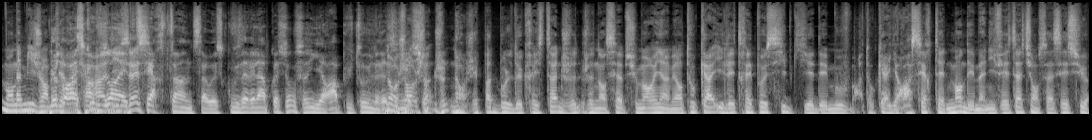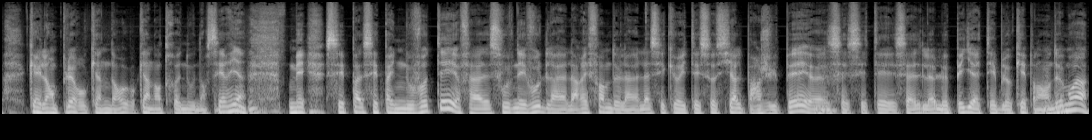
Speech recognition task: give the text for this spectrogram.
mon ami Jean-Pierre est-ce que vous en disait, êtes certain de ça, ou est-ce que vous avez l'impression qu'il y aura plutôt une résignation Non, je, je, non, j'ai pas de boule de cristal, je, je n'en sais absolument rien. Mais en tout cas, il est très possible qu'il y ait des mouvements. En tout cas, il y aura certainement des manifestations, ça c'est sûr. Quelle ampleur, aucun, aucun d'entre nous n'en sait rien. Mais c'est pas, c'est pas une nouveauté. Enfin, souvenez-vous de la, la réforme de la, la, sécurité sociale par Juppé. Euh, mmh. C'était le pays a été bloqué pendant deux mois.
